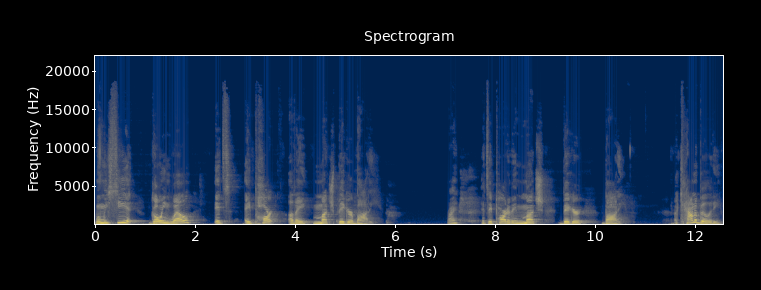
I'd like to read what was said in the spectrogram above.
when we see it going well, it's a part of a much bigger body. Right? It's a part of a much bigger body. Accountability,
